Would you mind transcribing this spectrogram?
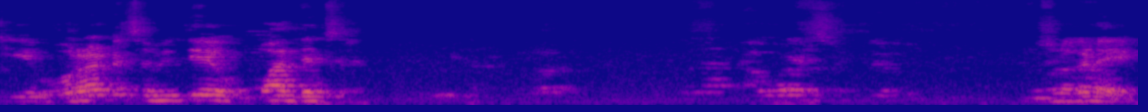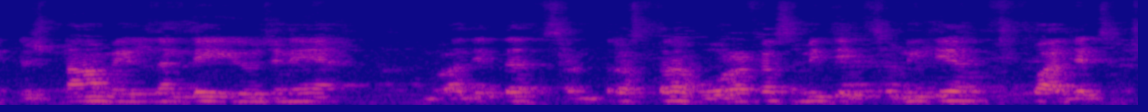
ಈ ಹೋರಾಟ ಸಮಿತಿಯ ಉಪಾಧ್ಯಕ್ಷರು. ಒಳಗಡೆ ಕೃಷ್ಣಾ ಮೇಲ್ದಂಡೆ ಯೋಜನೆಯ ಬಾಧಿತ ಸಂತ್ರಸ್ತರ ಹೋರಾಟ ಸಮಿತಿ, ಸಮಿತಿಯ ಉಪಾಧ್ಯಕ್ಷರು.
